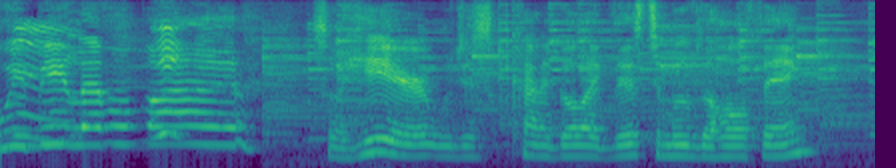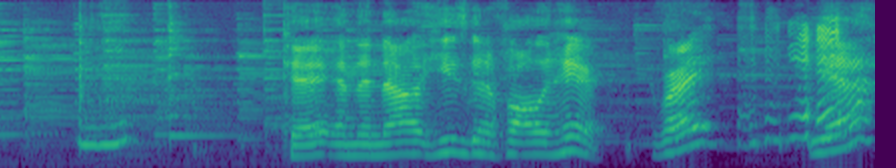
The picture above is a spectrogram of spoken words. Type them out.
We beat level 5! So here, we just kind of go like this to move the whole thing. Mhm. Okay, and then now he's gonna fall in here. Right? Yeah?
